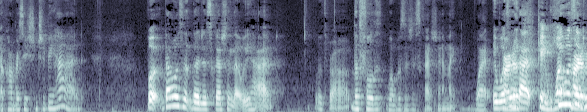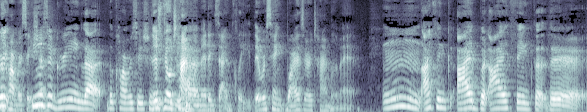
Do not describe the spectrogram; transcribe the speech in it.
a conversation should be had. But that wasn't the discussion that we had with Rob. The full, what was the discussion? Like what? It wasn't of- that. Okay, he what was part agree- of the conversation? He was agreeing that the conversation. There's no time limit exactly. They were saying, why is there a time limit? Mm, I think I, but I think that there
